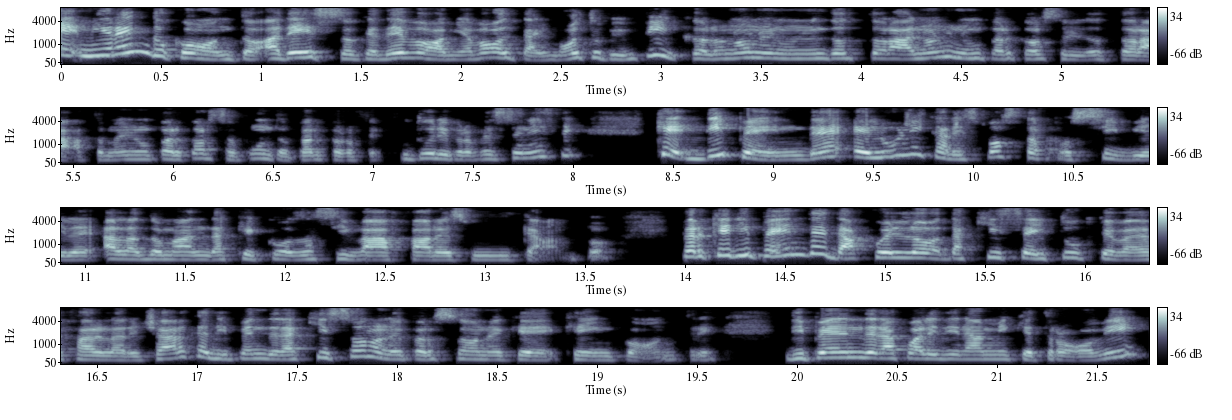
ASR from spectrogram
E mi rendo conto adesso che devo a mia volta, in molto più piccolo, non in un dottorato, non in un percorso di dottorato, ma in un percorso appunto per prof- futuri professionisti, che dipende è l'unica risposta possibile alla domanda che cosa si va a fare sul campo. Perché dipende da quello, da chi sei tu che vai a fare la ricerca, dipende da chi sono le persone che, che incontri, dipende da quali dinamiche trovi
